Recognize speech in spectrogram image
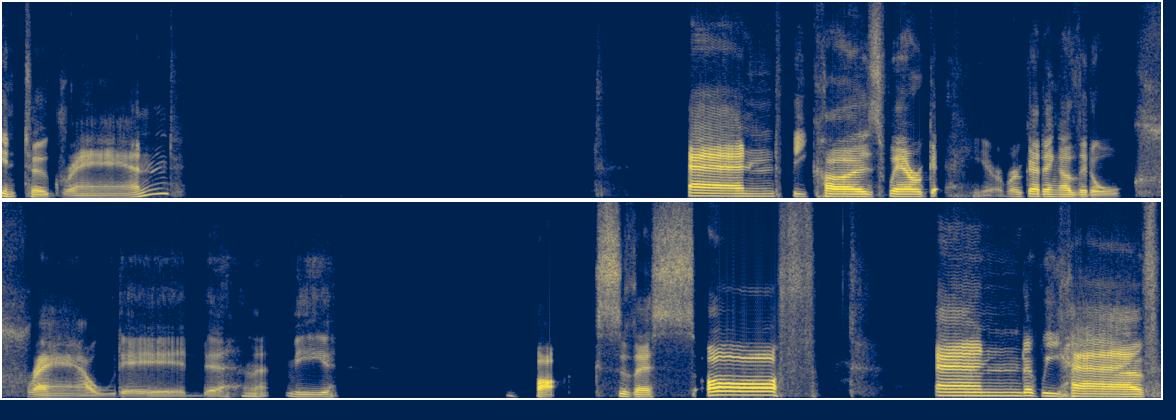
integrand. And because we're here, we're getting a little crowded. Let me box this off. And we have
